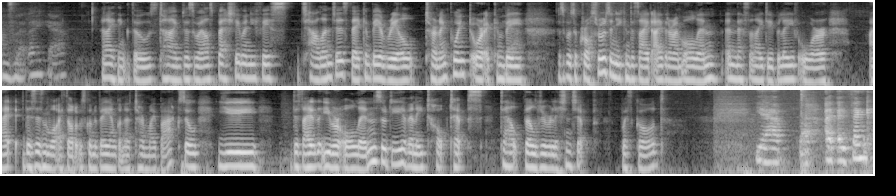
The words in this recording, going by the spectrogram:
Absolutely, yeah. And I think those times as well, especially when you face challenges, they can be a real turning point, or it can yeah. be, I suppose, a crossroads, and you can decide either I'm all in in this and I do believe, or I this isn't what I thought it was going to be. I'm going to turn my back. So you decided that you were all in. So, do you have any top tips to help build your relationship with God? Yeah, I, I think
